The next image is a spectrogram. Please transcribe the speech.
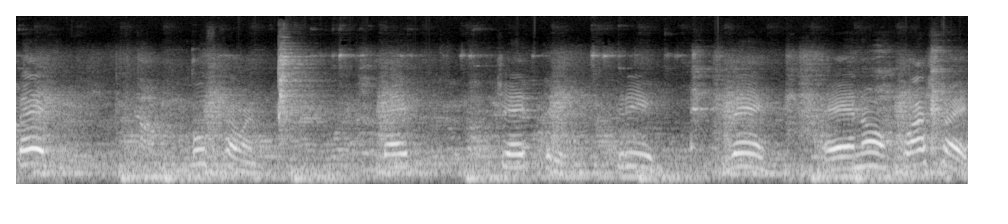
Pet. Pustavan. Pet. Četiri. Tri. Dve. Eno, klaštaj.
